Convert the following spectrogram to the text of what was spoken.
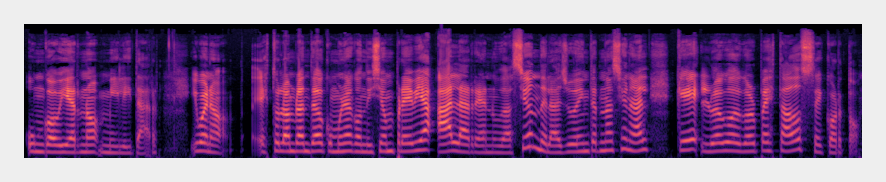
un gobierno militar. Y bueno, esto lo han planteado como una condición previa a la reanudación de la ayuda internacional que luego del golpe de Estado se cortó.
